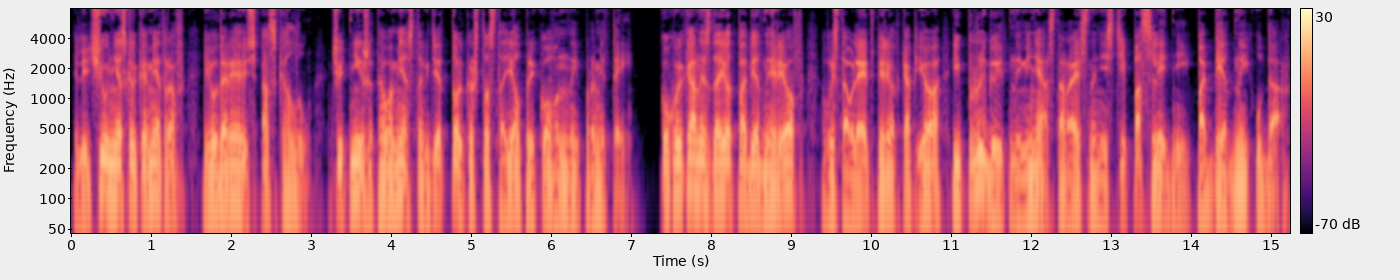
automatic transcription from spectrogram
Лечу несколько метров и ударяюсь о скалу, чуть ниже того места, где только что стоял прикованный Прометей. Кукулькан издает победный рев, выставляет вперед копье и прыгает на меня, стараясь нанести последний победный удар.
